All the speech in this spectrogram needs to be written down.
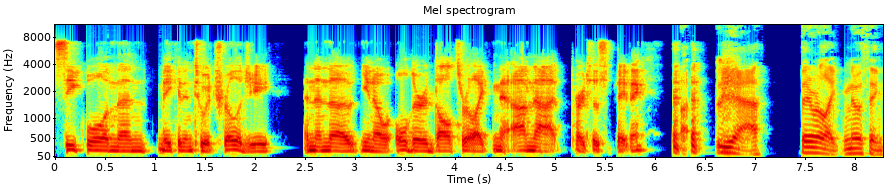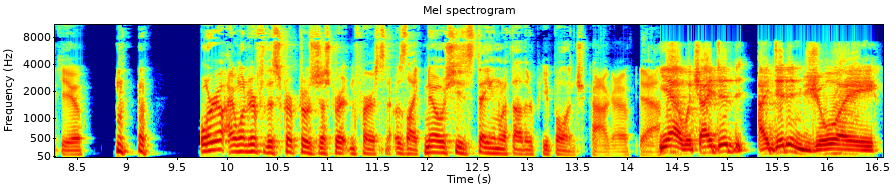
sequel and then make it into a trilogy. And then the, you know, older adults were like, I'm not participating. Uh, yeah. They were like, no, thank you. or I wonder if the script was just written first and it was like, no, she's staying with other people in Chicago. Yeah. Yeah, which I did I did enjoy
